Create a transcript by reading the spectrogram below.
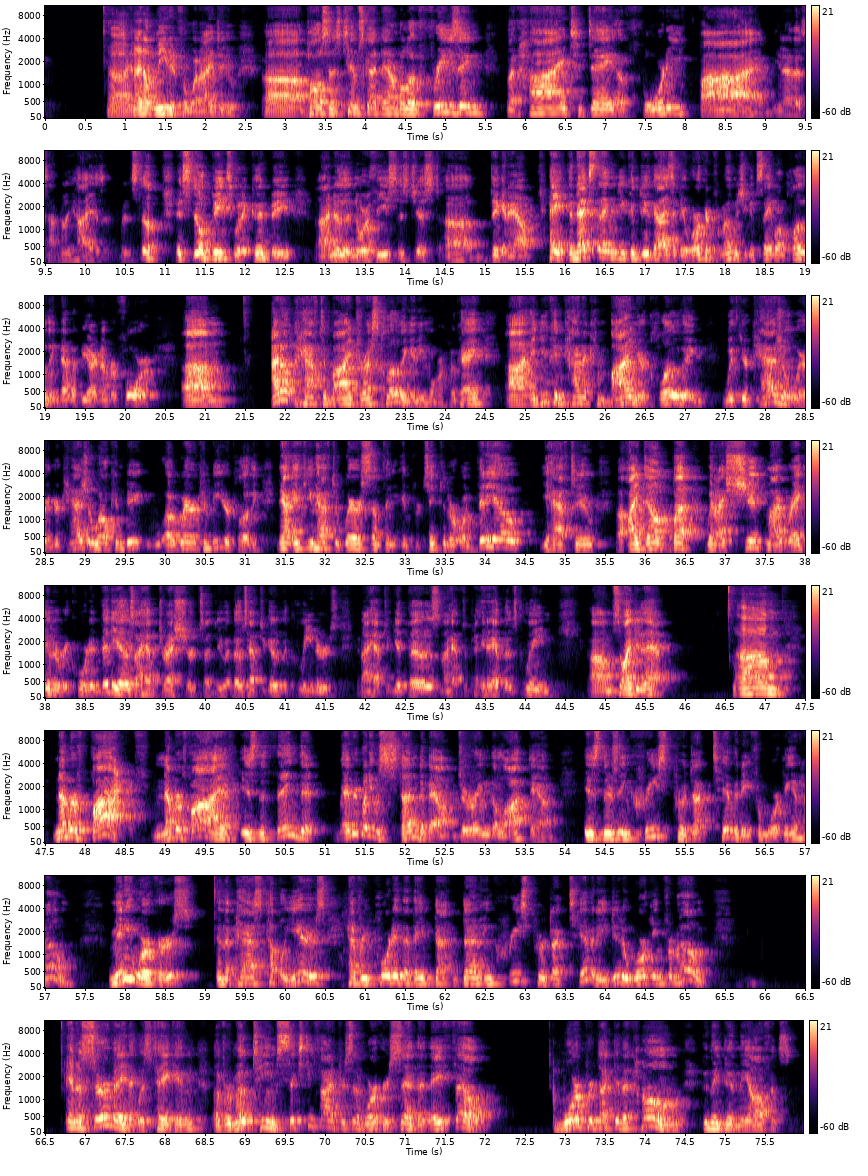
Uh, and I don't need it for what I do. Uh, Paul says temps got down below freezing, but high today of 45. You know, that's not really high, is it? But it still, it still beats what it could be. I know the Northeast is just uh, digging out. Hey, the next thing you can do, guys, if you're working from home is you can save on clothing. That would be our number four. Um, I don't have to buy dress clothing anymore, okay? Uh, and you can kind of combine your clothing with your casual wear. Your casual wear can be uh, wear can be your clothing. Now, if you have to wear something in particular on video, you have to. Uh, I don't, but when I shoot my regular recorded videos, I have dress shirts. I do it. Those have to go to the cleaners, and I have to get those, and I have to pay to have those clean. Um, so I do that. Um, number five. Number five is the thing that everybody was stunned about during the lockdown. Is there's increased productivity from working at home. Many workers in the past couple years have reported that they've done increased productivity due to working from home. In a survey that was taken of remote teams, 65% of workers said that they felt more productive at home than they did in the office.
